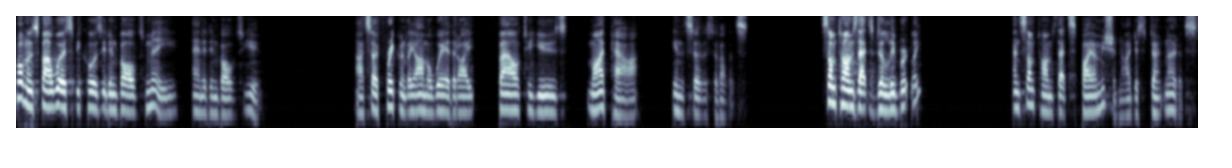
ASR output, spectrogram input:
The problem is far worse because it involves me and it involves you. Uh, so frequently, I'm aware that I fail to use my power in the service of others. Sometimes that's deliberately, and sometimes that's by omission. I just don't notice.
